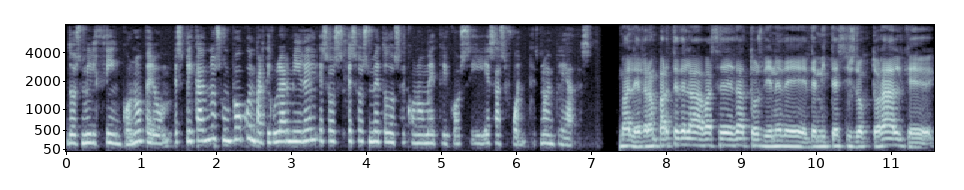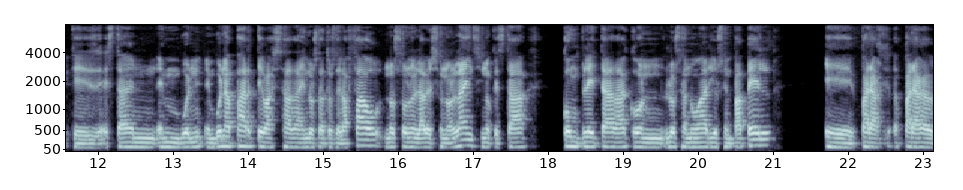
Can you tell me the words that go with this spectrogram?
2005, ¿no? Pero explicadnos un poco, en particular, Miguel, esos, esos métodos econométricos y esas fuentes no empleadas. Vale, gran parte de la base de datos viene de, mi tesis doctoral, que, está en, buena parte basada en los datos de la FAO, no solo en la versión online, sino que está completada con los anuarios en papel, eh, para, para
